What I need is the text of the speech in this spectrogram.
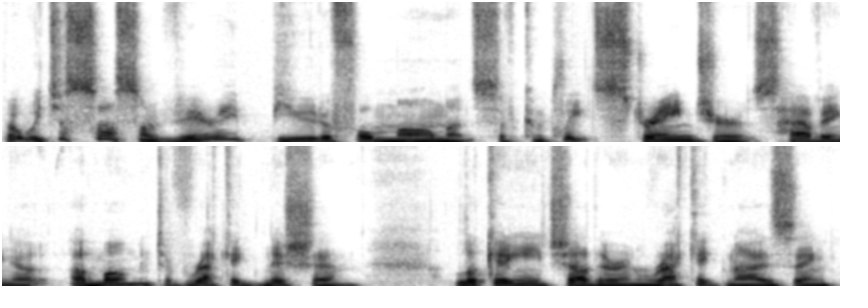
But we just saw some very beautiful moments of complete strangers having a, a moment of recognition looking at each other and recognizing,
